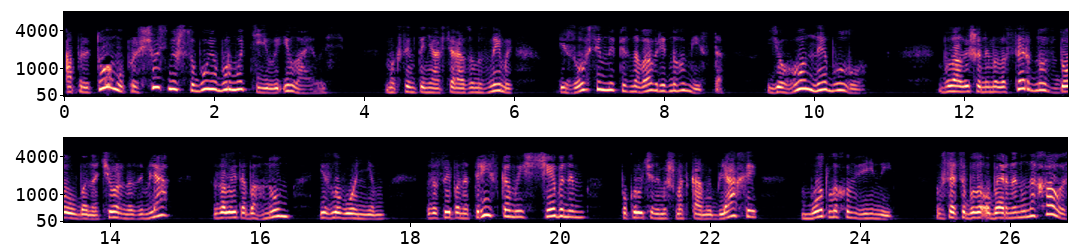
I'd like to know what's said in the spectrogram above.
а при тому про щось між собою бурмотіли і лаялись. Максим тинявся разом з ними і зовсім не пізнавав рідного міста. Його не було. Була лише немилосердно здовбана чорна земля, залита багном і зловонням, засипана трісками, щебенем, покрученими шматками бляхи, мотлохом війни. Все це було обернено на хаос,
